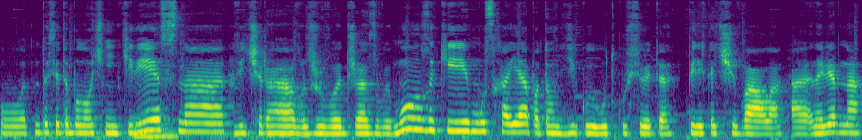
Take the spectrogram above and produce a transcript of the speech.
Вот. Ну, то есть это было очень интересно. Mm-hmm. Вечера в живой джазовой музыки, мусхая, потом в дикую утку все это перекочевало. А, наверное,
